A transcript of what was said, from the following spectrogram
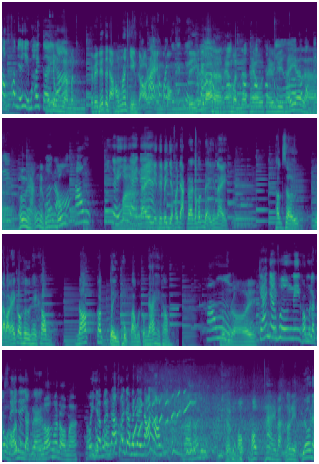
không. không chịu nhiệm hơi kỳ nói chung đó. là mình Tại vì nếu từ đầu không nói chuyện rõ ràng không mà còn trách đi cái đó đó là theo mình không- theo theo duy thấy là hư hẳn thì cũng không đúng. Không phương nghĩ như vậy đây nè. vậy thì bây giờ phải đặt ra cái vấn đề như này. Thật sự là bạn ấy có hư hay không nó có tùy thuộc vào người con gái hay không? Không. Đúng rồi. Cá nhân phương đi không Phương là câu hỏi đi. mình đặt người ra. Lớn hết rồi mà. Bây giờ bên đó có cho bên đây nói không? Rồi, nói đi. Rồi, một một hai bạn nói đi. Vô nè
